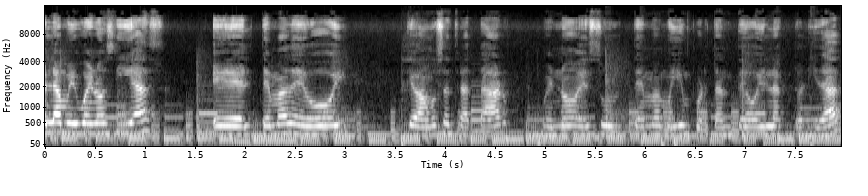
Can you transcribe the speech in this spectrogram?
Hola, muy buenos días. El tema de hoy que vamos a tratar, bueno, es un tema muy importante hoy en la actualidad,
